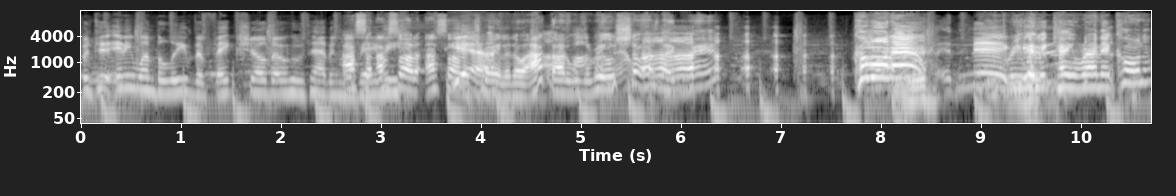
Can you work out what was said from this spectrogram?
But did anyone believe the fake show though? Who's having my I saw, baby? I saw, the, I saw Yeah. the trailer though. I, thought it was a real show. I was like, man, come on out. Nick. Three women came around that corner.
